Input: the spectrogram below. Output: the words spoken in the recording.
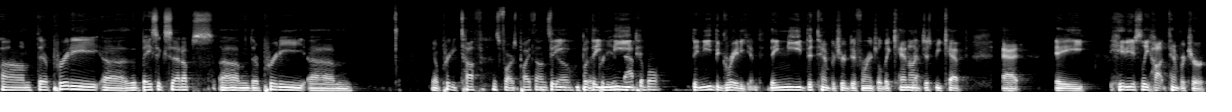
Um, they're pretty uh, the basic setups. Um, they're pretty um, you know pretty tough as far as pythons They- go. but They're they need- adaptable. they need the gradient. They need the temperature differential. They cannot just be kept at a hideously hot temperature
